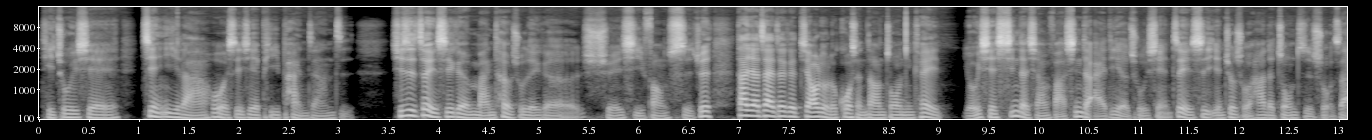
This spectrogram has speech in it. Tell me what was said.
提出一些建议啦，或者是一些批判这样子。其实这也是一个蛮特殊的一个学习方式，就是大家在这个交流的过程当中，你可以。有一些新的想法、新的 idea 出现，这也是研究所它的宗旨所在。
